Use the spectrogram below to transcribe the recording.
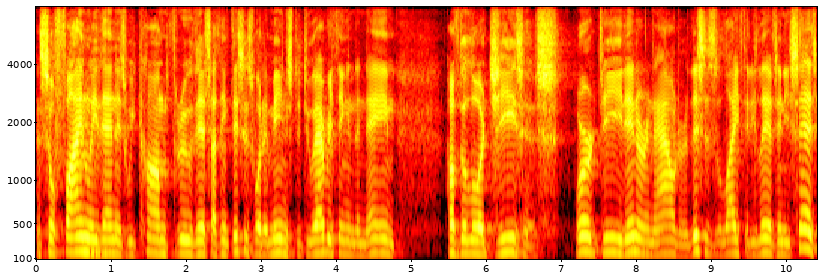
And so, finally, then, as we come through this, I think this is what it means to do everything in the name of the Lord Jesus word, deed, inner and outer. This is the life that he lives. And he says,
